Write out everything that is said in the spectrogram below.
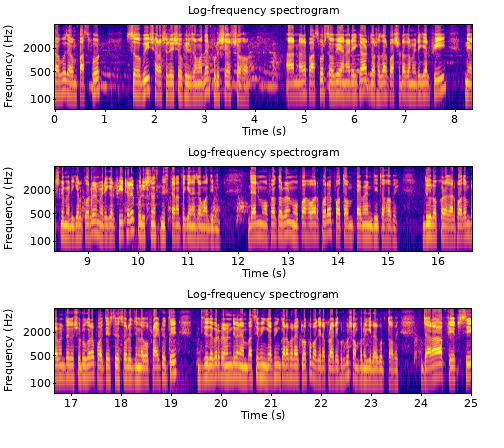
কাগজ এবং পাসপোর্ট ছবি সরাসরি এসে অফিস জমা দেন পরিষ্কার সহ। আর নাহলে পাসপোর্ট ছবি এনআরআই কার্ড দশ হাজার পাঁচশো টাকা মেডিকেল ফি নিয়ে আসলে মেডিকেল করবেন মেডিকেল ফিট হলে পুলিশ নিজ থেকে এনে জমা দিবেন। দেন মোফা করবেন, মোফা হওয়ার পরে প্রথম পেমেন্ট দিতে হবে। দুই লক্ষ টাকা। আর প্রথম পেমেন্ট থেকে শুরু করে পঁয়ত্রিশ থেকে চল্লিশ দিন লাগবে ফ্লাইট হতে। দ্বিতীয় দেবের পেমেন্ট দেবেন এম্বাসি ফিঙ্গারপ্রিং করার পরে এক লক্ষ, বাকিটা ফ্লাইটে পূর্বে সম্পূর্ণ ক্লিয়ার করতে হবে। যারা পেপসি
